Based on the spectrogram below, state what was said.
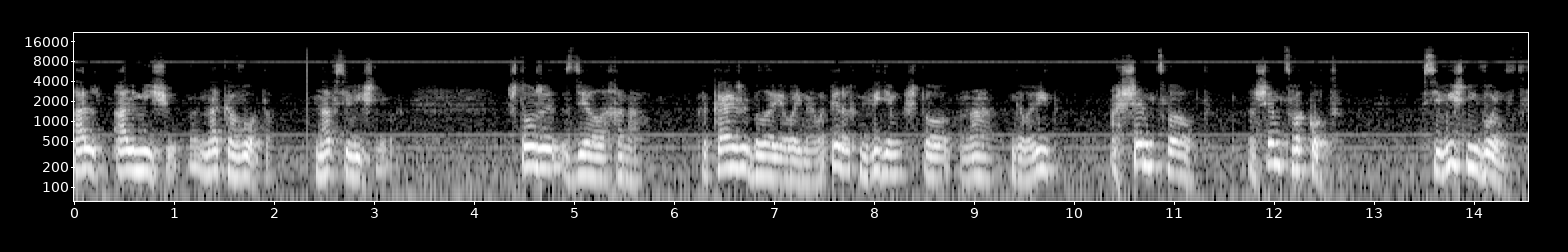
Аль, аль на кого-то, на Всевышнего. Что же сделала Хана? Какая же была ее война? Во-первых, мы видим, что она говорит Ашем Цваот, Ашем Цвакот, Всевышний воинств.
